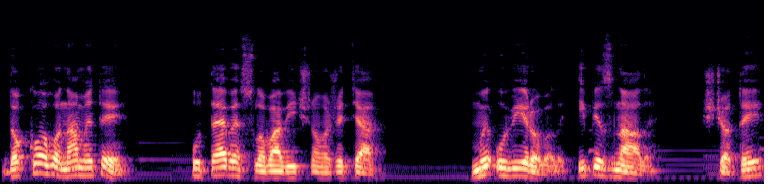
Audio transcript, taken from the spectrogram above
до кого нам іти? У Тебе слова вічного життя. Ми увірували і пізнали, що Ти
